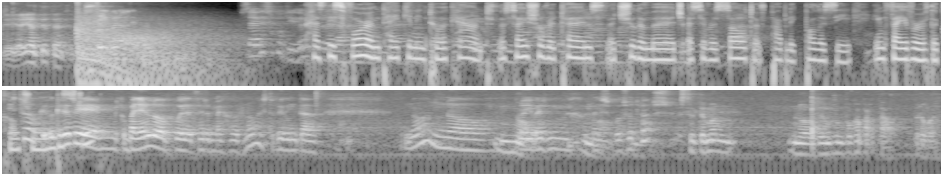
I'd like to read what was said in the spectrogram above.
sí, ya te Sí, bueno. Has this forum taken into account the social returns that should emerge as a result of public policy in favour of the cultural Esto, industry? Creo que mi compañero lo puede hacer mejor, ¿no? Esta pregunta, ¿no? ¿No, no, lo lleváis mejor no. vosotros? Este tema no lo tenemos un poco apartado, pero bueno.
